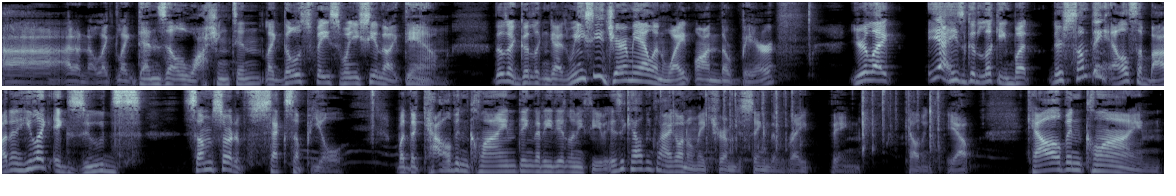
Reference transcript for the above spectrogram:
uh, I don't know, like, like Denzel Washington. Like those faces, when you see them, they're like, damn, those are good looking guys. When you see Jeremy Allen White on The Bear, you're like, yeah, he's good looking, but there's something else about him. He like exudes some sort of sex appeal but the Calvin Klein thing that he did, let me see. Is it Calvin Klein? I want to make sure I'm just saying the right thing. Calvin, yep. Calvin Klein.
